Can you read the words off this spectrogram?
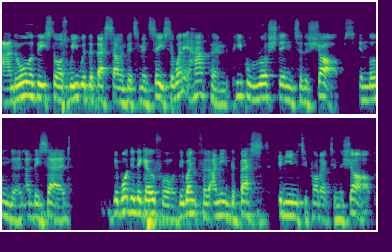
And all of these stores, we were the best selling vitamin C. So when it happened, people rushed into the shops in London and they said, what did they go for? They went for, I need the best immunity product in the shop.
